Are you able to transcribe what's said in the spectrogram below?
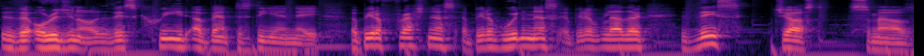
the original, this Creed Aventus DNA. A bit of freshness, a bit of woodiness, a bit of leather. This just smells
